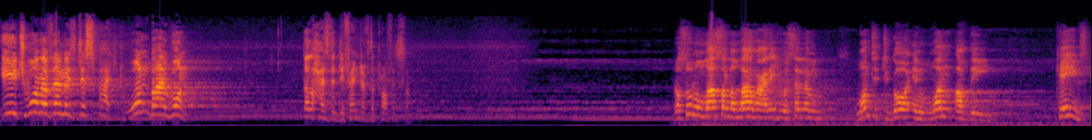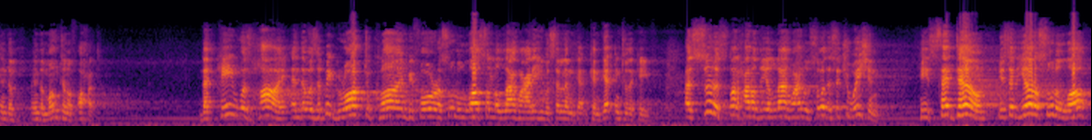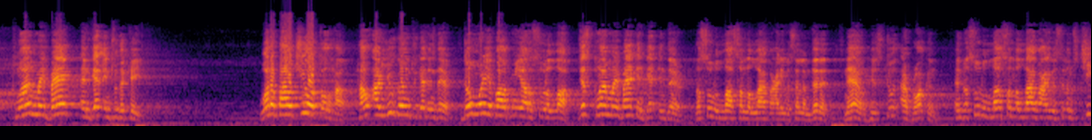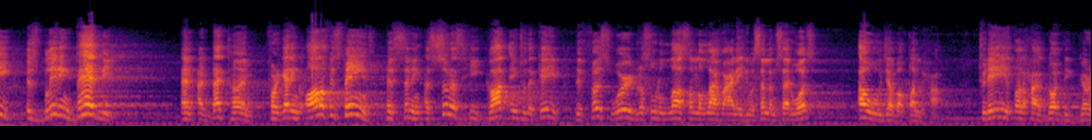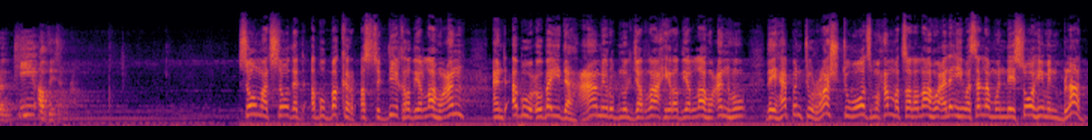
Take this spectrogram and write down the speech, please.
Each one of them is dispatched one by one. Talha is the defender of the Prophet. Rasulullah sallallahu alayhi wasallam wanted to go in one of the caves in the, in the mountain of Uhud. That cave was high and there was a big rock to climb before Rasulullah sallallahu alayhi wasallam can get into the cave. As soon as Talha radiallahu anhu saw the situation, he sat down, he said, Ya Rasulullah, climb my back and get into the cave. What about you, Talha? How are you going to get in there? Don't worry about me, Ya Rasulullah. Just climb my back and get in there. Rasulullah sallallahu alayhi wasallam did it. Now his tooth are broken. And Rasulullah sallallahu alayhi wasallam's cheek is bleeding badly. And at that time, forgetting all of his pains, his sinning, as soon as he got into the cave, the first word Rasulullah sallallahu alayhi wasallam said was, Awjaba Talha. Today Talha got the guarantee of the Jannah. So much so that Abu Bakr as-Siddiq radiallahu an and Abu Ubaidah, Amir ibn al-Jarrahi radiallahu anhu, they happened to rush towards Muhammad sallallahu alayhi wasallam when they saw him in blood.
